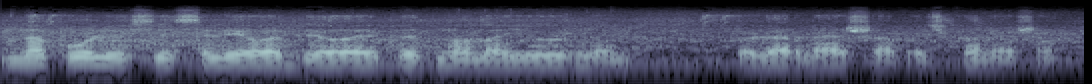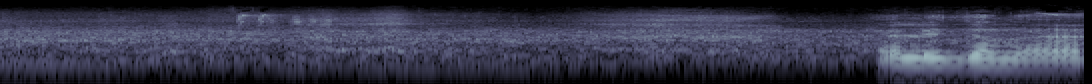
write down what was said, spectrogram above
На полюсе слева белое пятно на южном. Полярная шапочка наша. Ледяная.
